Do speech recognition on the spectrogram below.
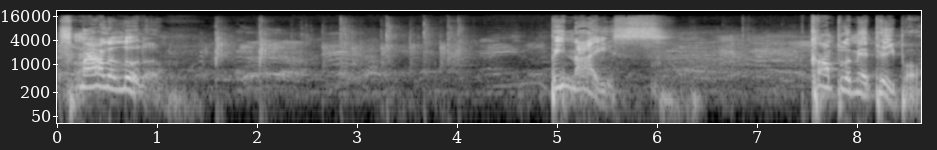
Smile a little. Be nice. Compliment people.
